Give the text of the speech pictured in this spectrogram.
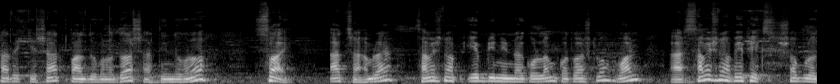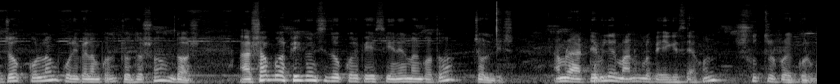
সাত একে সাত, পাঁচ দুগুণ দশ, আর তিন দুগুণ ছয়। আচ্ছা আমরা সামেশন অফ এফ ডি নির্ণয় করলাম, কত আসলো? ওয়ান আর সামেশন অফ এফ এক্স সবগুলো যোগ করলাম, করে পেলাম কত? চোদ্দোশো দশ। আর সবগুলো ফ্রিকোয়েন্সি যোগ করে পেয়েছি এন এর মান কত? চল্লিশ। আমরা টেবিলের মানগুলো পেয়ে গেছি এখন সূত্র প্রয়োগ করব।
